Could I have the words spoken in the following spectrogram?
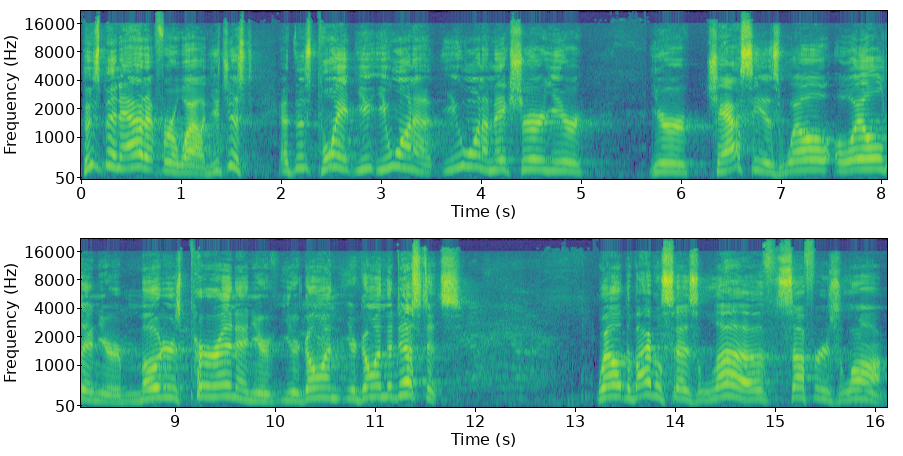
Who's been at it for a while? You just, at this point, you, you want to you wanna make sure your, your chassis is well oiled and your motor's purring and you're, you're, going, you're going the distance. Well, the Bible says love suffers long.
